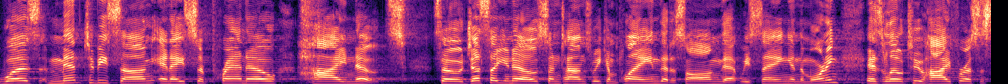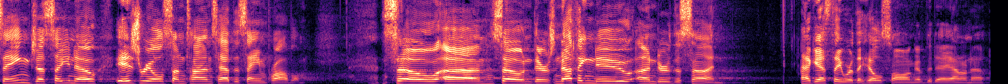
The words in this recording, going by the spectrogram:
was meant to be sung in a soprano high notes. So, just so you know, sometimes we complain that a song that we sing in the morning is a little too high for us to sing. Just so you know, Israel sometimes had the same problem. So, um, so there's nothing new under the sun. I guess they were the Hillsong of the day. I don't know.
